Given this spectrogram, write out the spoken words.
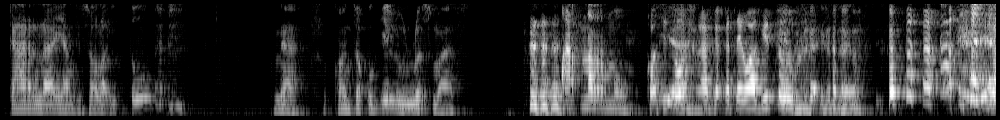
karena yang di Solo itu nah koncoku ki lulus mas. Partnermu. Kok situ Iya. agak kecewa gitu? gak kecewa sih. Iya,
